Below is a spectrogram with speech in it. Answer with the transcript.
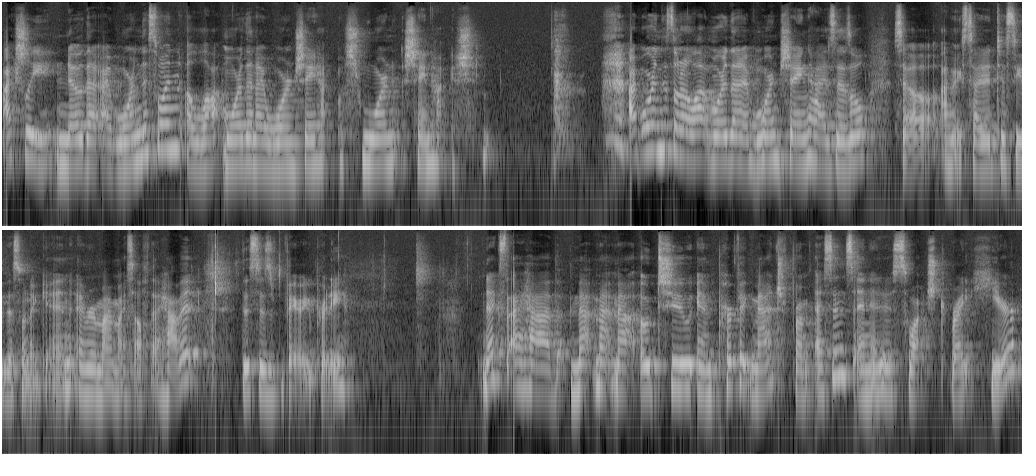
I actually know that I've worn this one a lot more than I worn Shanghai, worn Shanghai, I've worn this one a lot more than I've worn Shanghai Sizzle. So I'm excited to see this one again and remind myself that I have it. This is very pretty. Next I have Matte Matte Matte 02 in Perfect Match from Essence and it is swatched right here.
